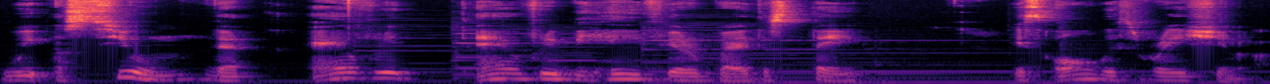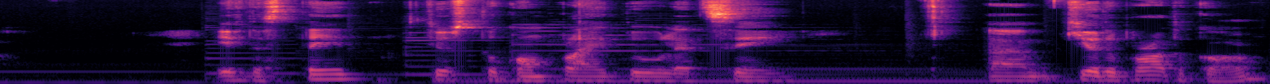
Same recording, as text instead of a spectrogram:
we assume that every every behavior by the state is always rational. If the state chooses to comply to, let's say, um, Kyoto Protocol,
